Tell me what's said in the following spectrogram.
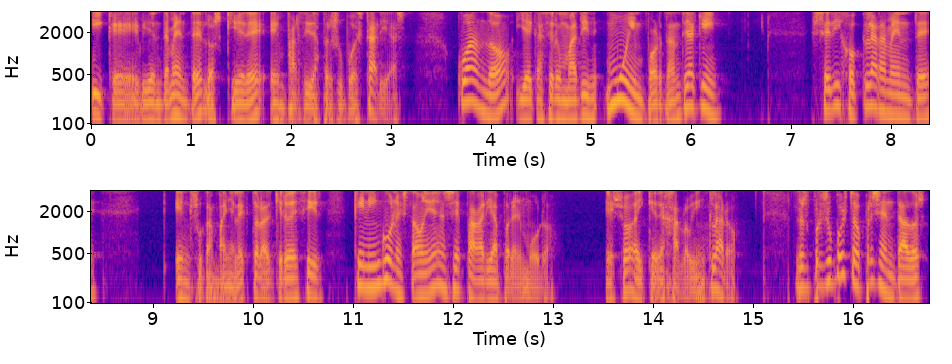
Y que evidentemente los quiere en partidas presupuestarias. Cuando, y hay que hacer un matiz muy importante aquí, se dijo claramente, en su campaña electoral quiero decir, que ningún estadounidense pagaría por el muro. Eso hay que dejarlo bien claro. Los presupuestos presentados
